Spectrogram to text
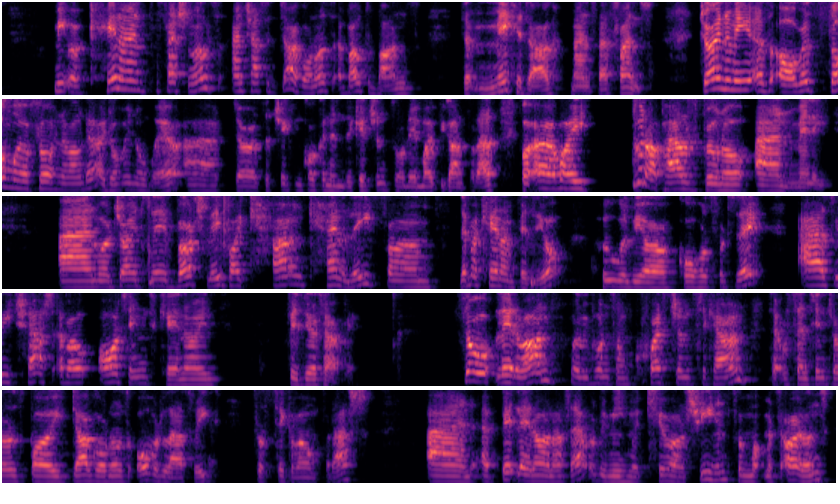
meet with canine professionals, and chat to dog owners about the bonds that make a dog man's best friend. Joining me, as always, somewhere floating around there, I don't really know where. Uh, there's a chicken cooking in the kitchen, so they might be gone for that. But uh, my good old pals, Bruno and Milly. And we're joined today virtually by Karen Kennedy from Limerick Canine Physio, who will be our co host for today as we chat about all things canine physiotherapy. So later on, we'll be putting some questions to Karen that were sent in to us by dog owners over the last week. So stick around for that. And a bit later on after that, we'll be meeting with Ciaran Sheehan from Mutt Mitts Ireland.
